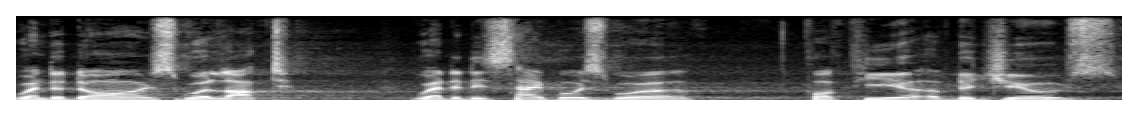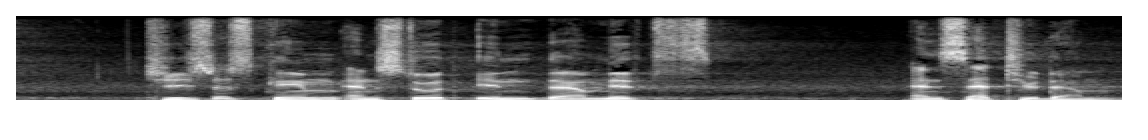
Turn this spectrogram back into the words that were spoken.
when the doors were locked where the disciples were, for fear of the Jews, Jesus came and stood in their midst and said to them,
